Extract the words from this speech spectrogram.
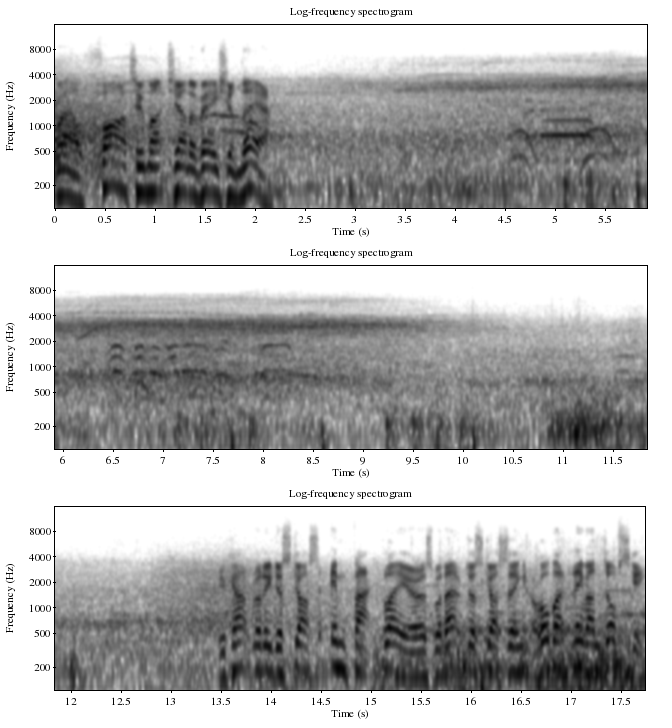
Well, far too much elevation there. You can't really discuss impact players without discussing Robert Lewandowski.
